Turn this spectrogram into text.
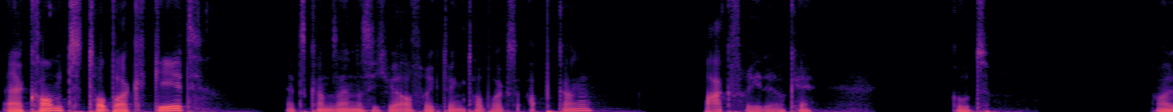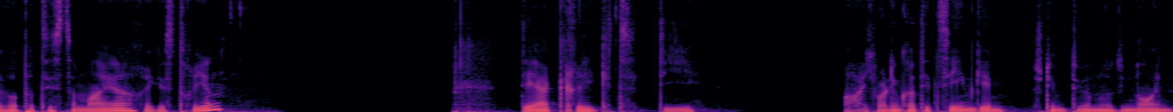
äh, kommt, Toprak geht. Jetzt kann sein, dass sich wer aufregt wegen Topraks Abgang. Bargfriede, okay. Gut. Oliver Batista Maya registrieren. Der kriegt die Oh, ich wollte ihm gerade die 10 geben. Stimmt, wir haben nur die 9.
